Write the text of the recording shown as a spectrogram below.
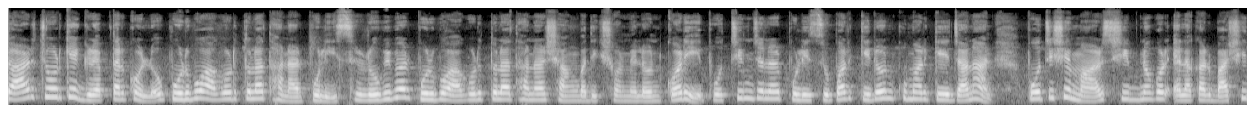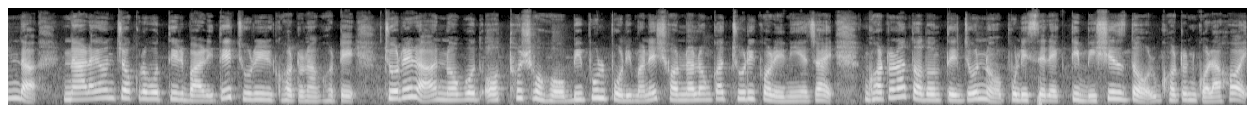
চার চোরকে গ্রেপ্তার করল পূর্ব আগরতলা থানার পুলিশ। রবিবার পূর্ব আগরতলা থানার সাংবাদিক সম্মেলন করে পশ্চিম জেলার পুলিশ সুপার কিরণ কুমার কে জানান, পঁচিশে মার্চ শিবনগর এলাকার বাসিন্দা নারায়ণ চক্রবর্তীর বাড়িতে চুরির ঘটনা ঘটে। চোরেরা নগদ অর্থসহ বিপুল পরিমাণে স্বর্ণালঙ্কার চুরি করে নিয়ে যায়। ঘটনা তদন্তের জন্য পুলিশের একটি বিশেষ দল গঠন করা হয়।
